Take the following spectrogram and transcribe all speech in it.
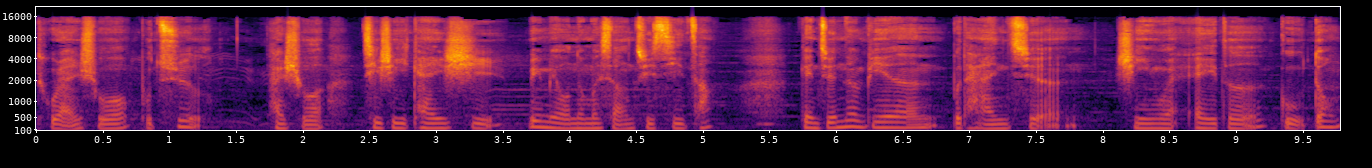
突然说不去了。他说：“其实一开始并没有那么想去西藏，感觉那边不太安全，是因为 A 的鼓动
